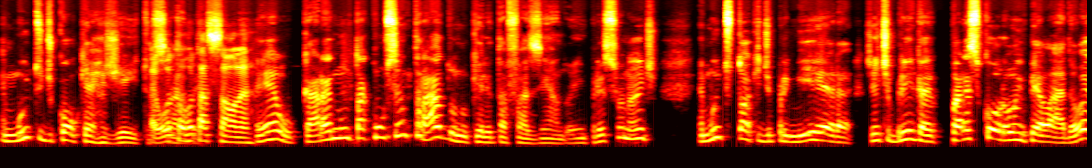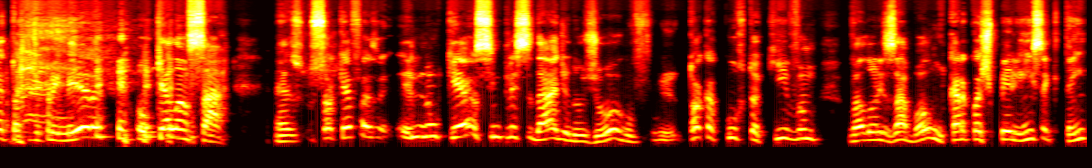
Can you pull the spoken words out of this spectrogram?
é muito de qualquer jeito. É sabe? outra rotação, né? É, o cara não está concentrado no que ele está fazendo. É impressionante é muito toque de primeira. A gente brinca, parece coroa em pelada. Ou é toque de primeira ou quer lançar. É, só quer fazer. Ele não quer a simplicidade do jogo. Toca curto aqui, vamos valorizar a bola. Um cara com a experiência que tem,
